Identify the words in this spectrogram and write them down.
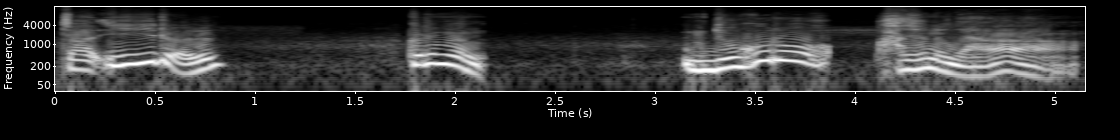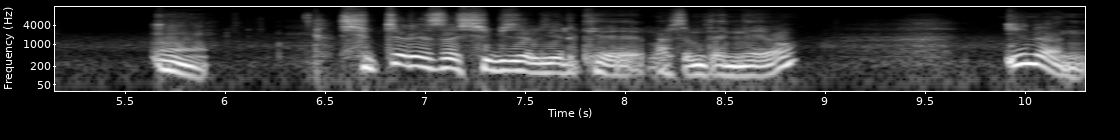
자, 이 일을 그러면 누구로 하시느냐? 음, 10절에서 12절 이렇게 말씀됐네요. 이는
